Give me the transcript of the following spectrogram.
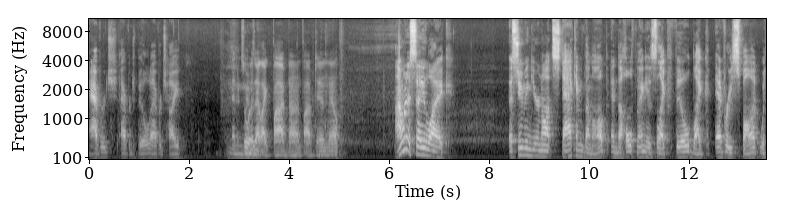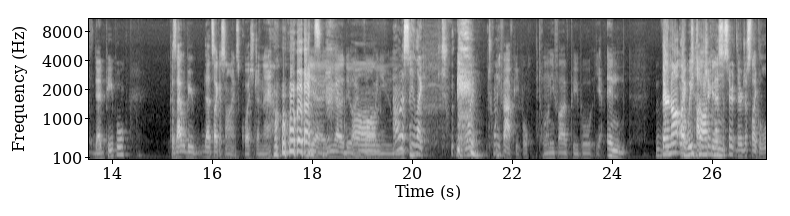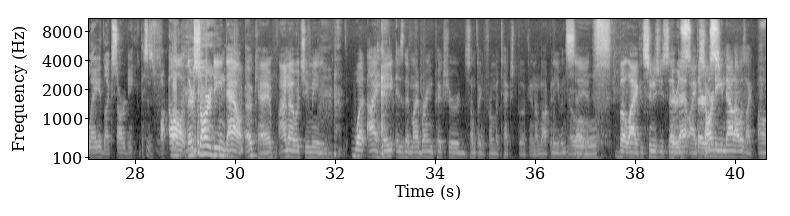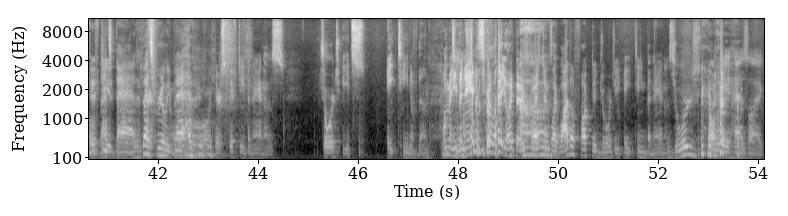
Average, average build, average height. Men and So what women. is that like five nine, five ten now? I want to say like, assuming you're not stacking them up and the whole thing is like filled like every spot with dead people, because that would be that's like a science question now. yeah, you got to do like Um, volume. I want to say like tw- 25 people. Twenty five people. Yeah. and They're not like we touching talking- necessarily. They're just like laid like sardine. This is fucked Oh, up. they're sardined out. Okay, I know what you mean. What I hate is that my brain pictured something from a textbook, and I'm not going to even say Oh. it. But like, as soon as you said There's- that, like sardined out, I was like, oh, 50 that's bad. That's really oh, bad. Oh, there's 50 bananas. George eats 18 of them. How many bananas are like, like those um, questions? Like, why the fuck did George eat 18 bananas? George probably has like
